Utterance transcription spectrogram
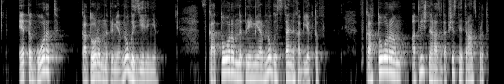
– это город, в котором, например, много зелени, в котором, например, много социальных объектов, в котором отлично развит общественный транспорт,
